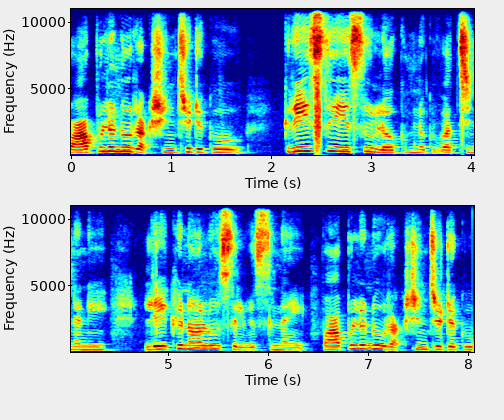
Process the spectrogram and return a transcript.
పాపులను రక్షించుటకు క్రీస్తు యేసు లోకమునకు వచ్చినని లేఖనాలు సెలవిస్తున్నాయి. పాపులను రక్షించుటకు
